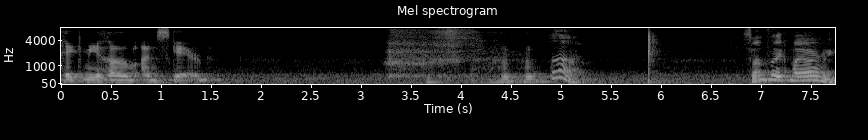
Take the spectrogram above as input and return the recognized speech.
"Take me home. I'm scared." Ah. Sounds like my army.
